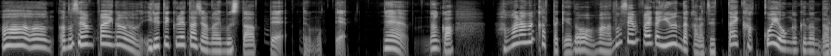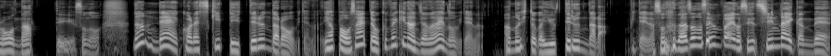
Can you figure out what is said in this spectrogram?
あ、あの先輩が入れてくれたじゃん、ライムスターって、って思って。ね、なんか、ハマらなかったけど、まあ、あの先輩が言うんだから絶対かっこいい音楽なんだろうなっていう、その、なんでこれ好きって言ってるんだろうみたいな。やっぱ抑えておくべきなんじゃないのみたいな。あの人が言ってるんなら。みたいな、その謎の先輩の信頼感で、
